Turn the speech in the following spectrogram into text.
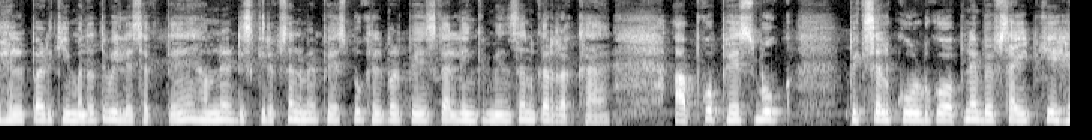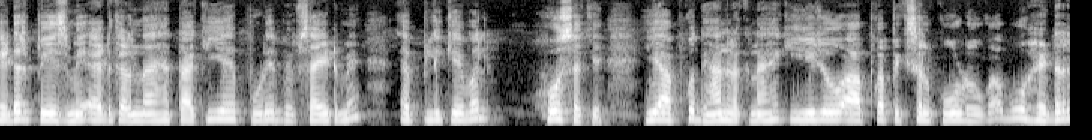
हेल्पर की मदद भी ले सकते हैं। हमने डिस्क्रिप्शन में फेसबुक हेल्पर पेज का लिंक मेंशन कर रखा है। आपको फेसबुक पिक्सल कोड को अपने वेबसाइट के हेडर पेज में ऐड करना है ताकि यह पूरे वेबसाइट में एप्लीकेबल हो सके। ये आपको ध्यान रखना है कि ये जो आपका पिक्सल कोड होगा, वो हेडर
